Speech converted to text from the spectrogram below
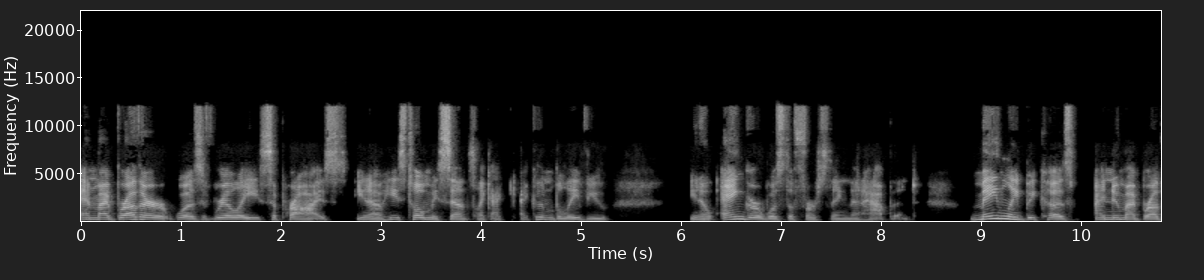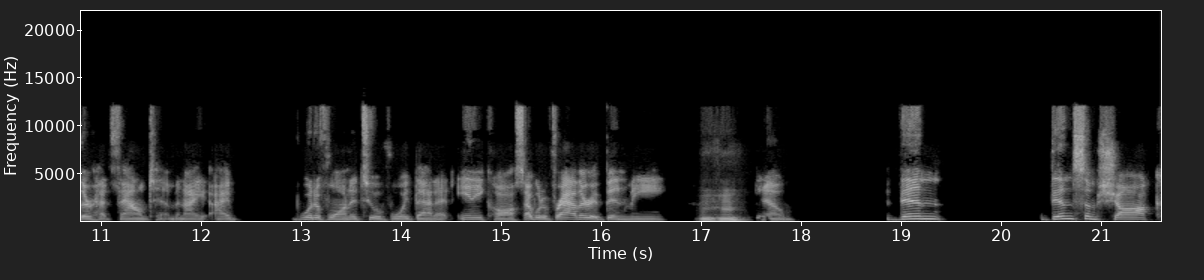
And my brother was really surprised. You know, he's told me since, like, I, I couldn't believe you. You know, anger was the first thing that happened mainly because I knew my brother had found him and I, I would have wanted to avoid that at any cost. I would have rather it been me, Mm-hmm. you know. Then then some shock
